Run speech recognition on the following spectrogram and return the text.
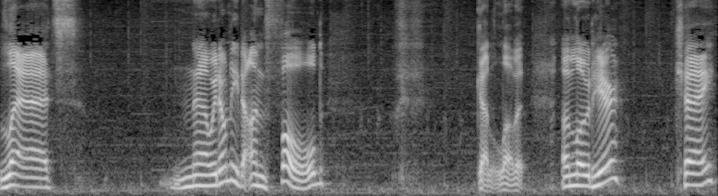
Let's... No, we don't need to unfold. Gotta love it. Unload here. Okay.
